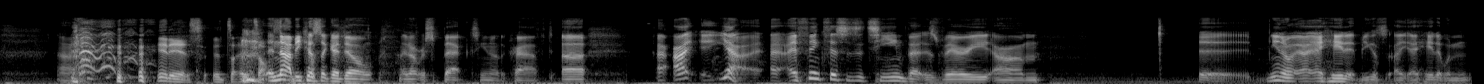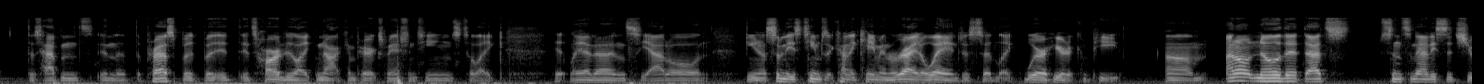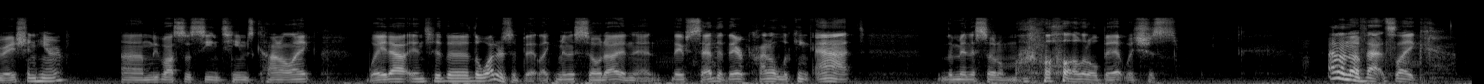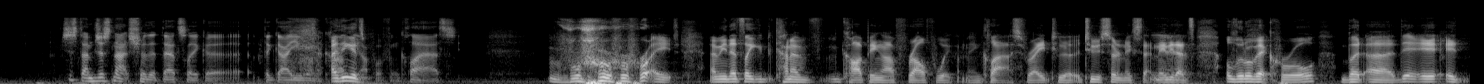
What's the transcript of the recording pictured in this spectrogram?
uh, it is. It's it's awesome. and not because like I don't I don't respect you know the craft. Uh, I, I yeah I, I think this is a team that is very um, uh, you know I, I hate it because I, I hate it when this happens in the, the press, but but it, it's hard to like not compare expansion teams to like Atlanta and Seattle and you know some of these teams that kind of came in right away and just said like we're here to compete. Um, I don't know that that's Cincinnati's situation here. Um, we've also seen teams kind of like wade out into the, the waters a bit, like Minnesota, and, and they've said that they're kind of looking at the Minnesota model a little bit, which is I don't know if that's like just I'm just not sure that that's like a the guy you want to copy I think it's- off of in class. right. I mean, that's like kind of copying off Ralph Wiggum in class, right? To a, to a certain extent. Maybe Yeah. that's a little bit cruel, but uh, they it, it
